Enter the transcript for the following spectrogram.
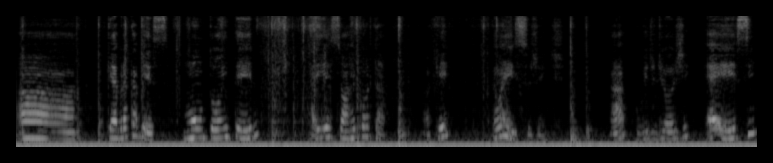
a quebra-cabeça. Montou inteiro, aí é só recortar, ok? Então, é isso, gente, tá? O vídeo de hoje é esse,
